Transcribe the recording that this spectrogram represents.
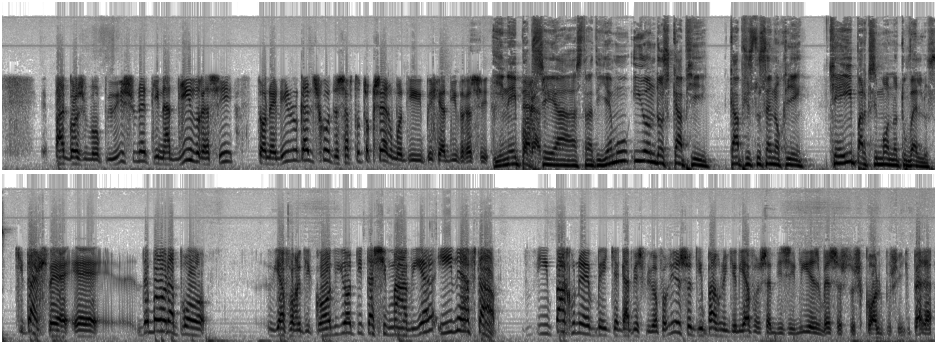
παγκοσμιοποιήσουν την αντίδραση των Ελλήνων κατά τις Χούντες. Αυτό το ξέρουμε ότι υπήρχε αντίδραση. Είναι υποψία στρατηγέ μου ή όντως κάποιοι, κάποιους τους ενοχλεί και η ύπαρξη μόνο του βέλους; Κοιτάξτε, ε, δεν μπορώ να πω διαφορετικό διότι τα σημάδια είναι αυτά υπάρχουν και κάποιες πληροφορίες ότι υπάρχουν και διάφορες αντιζηλίες μέσα στους κόλπους εκεί πέρα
